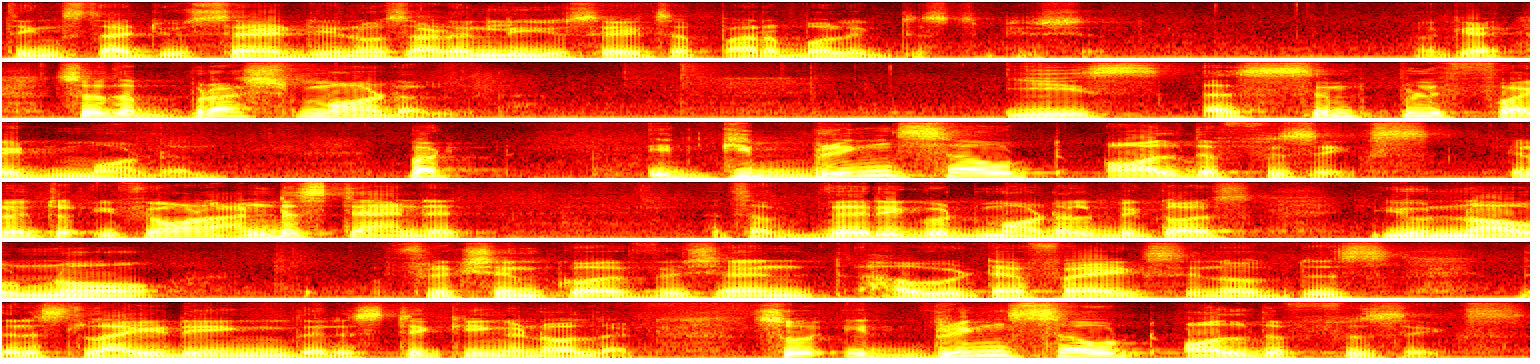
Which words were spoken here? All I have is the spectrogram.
things that you said, you know, suddenly you say it's a parabolic distribution. Okay? So the brush model is a simplified model, but it brings out all the physics. You know, if you want to understand it, it's a very good model because you now know friction coefficient, how it affects, you know, this, there is sliding, there is sticking and all that. So it brings out all the physics,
